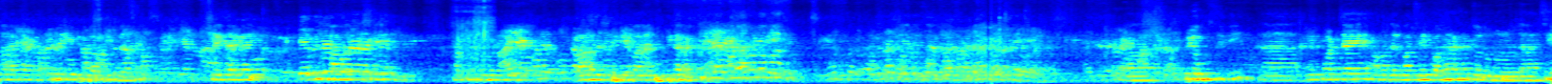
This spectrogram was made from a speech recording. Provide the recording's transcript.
ধরে এই বিপ্লবটি করেছে। সেই জায়গায় বাংলাদেশে বাংলাদেশ ভূমিকা প্রিয় উপস্থিতি এই পর্যায়ে আমাদের মাঝে কথা রাখার জন্য অনুরোধ জানাচ্ছি।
